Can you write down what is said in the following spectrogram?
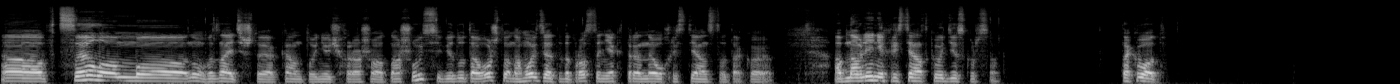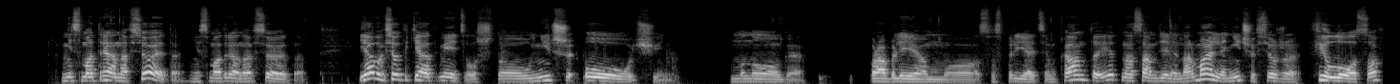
э, в целом, э, ну, вы знаете, что я к Канту не очень хорошо отношусь, ввиду того, что, на мой взгляд, это просто некоторое неохристианство такое, обновление христианского дискурса. Так вот, несмотря на все это, несмотря на все это, я бы все-таки отметил, что у Ницше очень много проблем э, с восприятием Канта, и это на самом деле нормально. Ницше все же философ,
